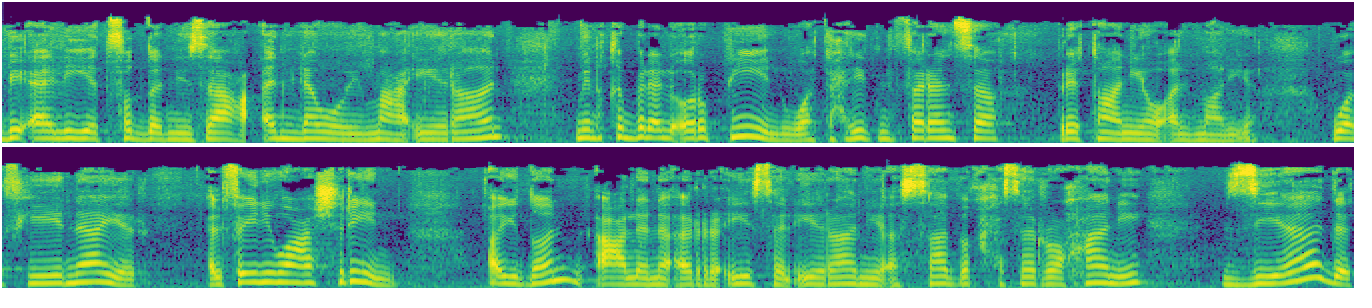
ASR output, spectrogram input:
بآلية فض النزاع النووي مع إيران من قبل الأوروبيين وتحديدا فرنسا بريطانيا وألمانيا. وفي يناير 2020 أيضا أعلن الرئيس الإيراني السابق حسن روحاني زيادة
